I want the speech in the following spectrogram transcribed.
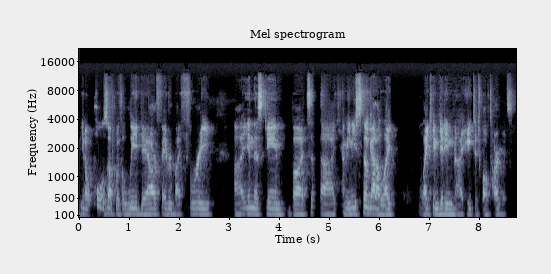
you know, pulls up with a lead, they are favored by three uh, in this game. But uh, I mean, you still got to like like him getting uh, eight to twelve targets.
